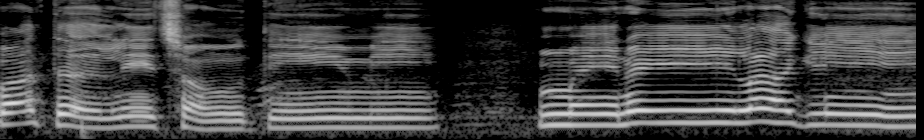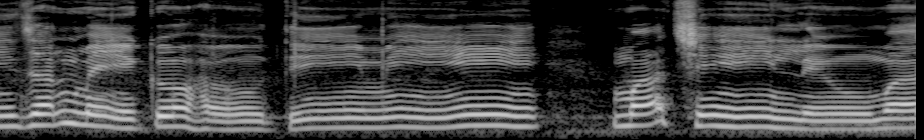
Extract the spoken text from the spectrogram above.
पातली छौ तिमी मेरै लागि जन्मेको हौ तिमी माछी ल्याउमा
